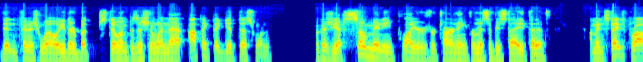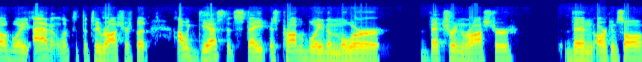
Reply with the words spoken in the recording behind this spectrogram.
didn't finish well either, but still in position to win that. I think they get this one because you have so many players returning for Mississippi State that have. I mean, State's probably. I haven't looked at the two rosters, but I would guess that State is probably the more veteran roster than Arkansas,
